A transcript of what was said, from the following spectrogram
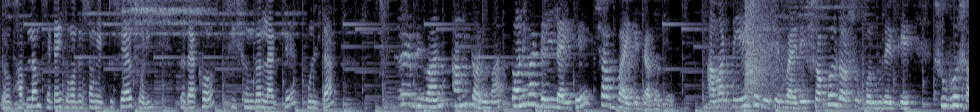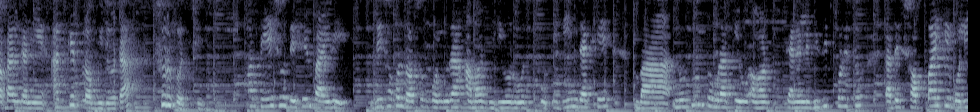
তো ভাবলাম সেটাই তোমাদের সঙ্গে একটু শেয়ার করি। তো দেখো কি সুন্দর লাগছে ফুলটা। এভরিওয়ান আমি তনিমা। তনিমার ডেলি লাইফে সবাইকে স্বাগত। আমার দেশ ও দেশের বাইরে সকল দর্শক বন্ধুদেরকে শুভ সকাল জানিয়ে আজকের ব্লগ ভিডিওটা শুরু করছি। আমার দেশ ও দেশের বাইরে যে সকল দর্শক বন্ধুরা আমার ভিডিও রোজ প্রতিদিন দেখে বা নতুন তোমরা কেউ আমার চ্যানেলে ভিজিট করেছ, তাদের সবাইকে বলি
